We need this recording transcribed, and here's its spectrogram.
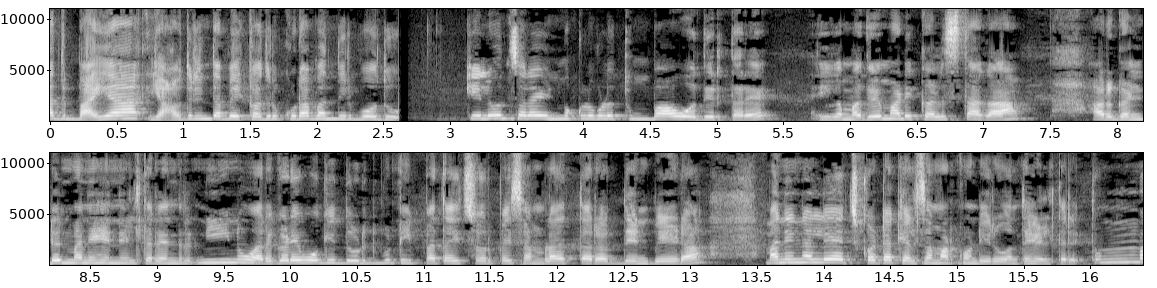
ಅದು ಭಯ ಯಾವುದರಿಂದ ಬೇಕಾದರೂ ಕೂಡ ಬಂದಿರ್ಬೋದು. ಕೆಲವೊಂದು ಸಲ ಹೆಣ್ಮಕ್ಳುಗಳು ತುಂಬ ಓದಿರ್ತಾರೆ. ಈಗ ಮದುವೆ ಮಾಡಿ ಕಳಿಸ್ದಾಗ ಅವ್ರ ಗಂಡನ ಮನೆ ಏನು ಹೇಳ್ತಾರೆ ಅಂದರೆ, ನೀನು ಹೊರಗಡೆ ಹೋಗಿ ದುಡಿದ್ಬಿಟ್ಟು ಇಪ್ಪತ್ತೈದು ಸಾವಿರ ರೂಪಾಯಿ ಸಂಬಳ ತರೋದೇನು ಬೇಡ. ಮನೆಯಲ್ಲೇ ಅಚ್ಚುಕಟ್ಟಾಗಿ ಕೆಲಸ ಮಾಡ್ಕೊಂಡಿರು ಅಂತ ಹೇಳ್ತಾರೆ. ತುಂಬ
